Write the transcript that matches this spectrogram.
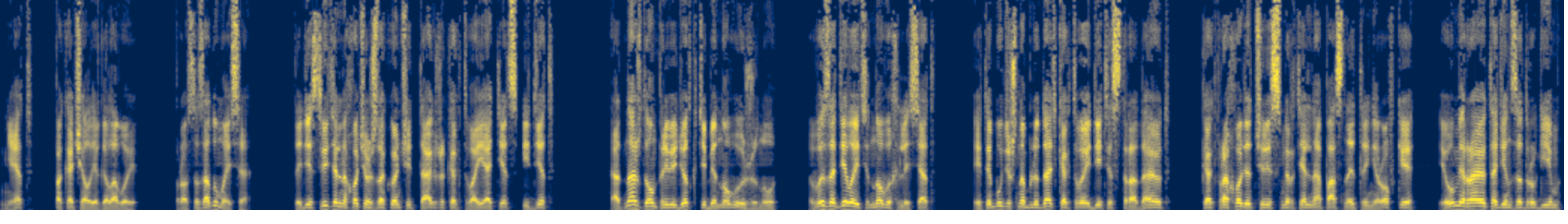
«Нет», — покачал я головой. «Просто задумайся. Ты действительно хочешь закончить так же, как твои отец и дед? Однажды он приведет к тебе новую жену, вы заделаете новых лисят, и ты будешь наблюдать, как твои дети страдают, как проходят через смертельно опасные тренировки и умирают один за другим,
